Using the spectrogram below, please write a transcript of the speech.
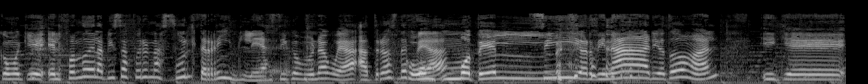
Como que el fondo de la pieza fuera un azul terrible, así como una weá atroz de Como fea. un motel. Sí, ordinario, todo mal. Y que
